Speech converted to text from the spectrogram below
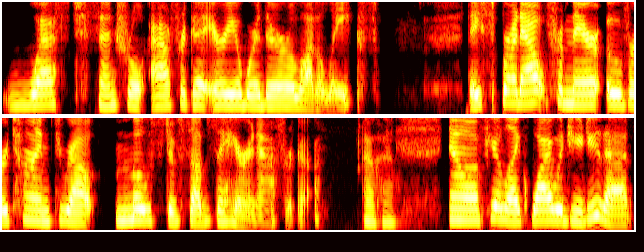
west central Africa area where there are a lot of lakes. They spread out from there over time throughout most of sub Saharan Africa. Okay. Now, if you're like, why would you do that?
